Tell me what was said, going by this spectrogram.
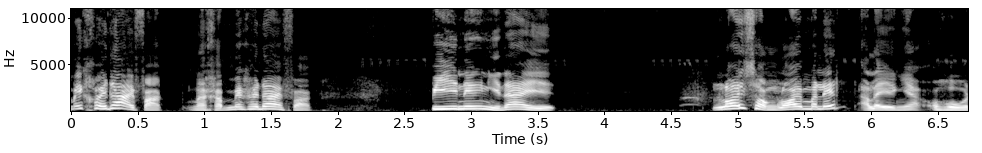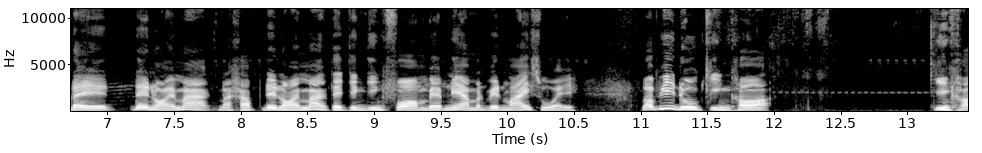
ไม่ค่อยได้ฝักนะครับ ไม่ค่อยได้ฝัก ปีนึงนี่ได้ร้อยสองร้อยเมล็ดอะไรอย่างเงี้ยโอ้โหได้ได้น้อยมากนะครับ ได้น้อยมากแต่จริงๆฟอร์มแบบเนี้ยมันเป็นไม้สวย แล้วพี่ดูกิ่งเขาอะกิ่งเขา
